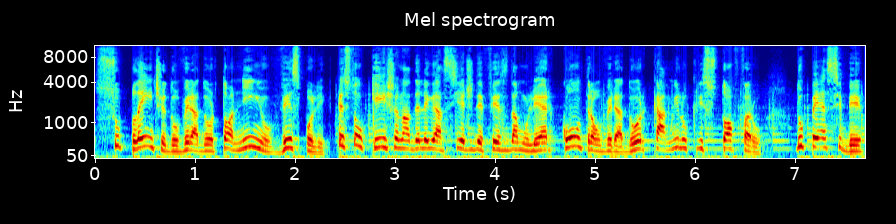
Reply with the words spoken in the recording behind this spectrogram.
suplente do vereador Toninho Vespoli, prestou queixa na Delegacia de Defesa da Mulher contra o vereador Camilo Cristófaro, do PSB.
